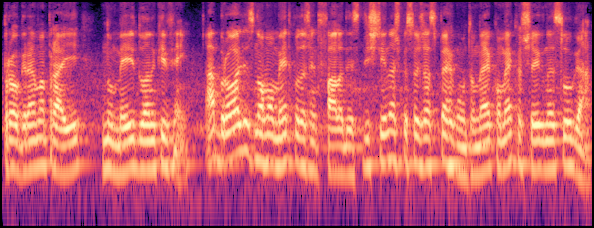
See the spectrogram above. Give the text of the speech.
programa para ir no meio do ano que vem. Abrolhos, normalmente, quando a gente fala desse destino, as pessoas já se perguntam, né? Como é que eu chego nesse lugar?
